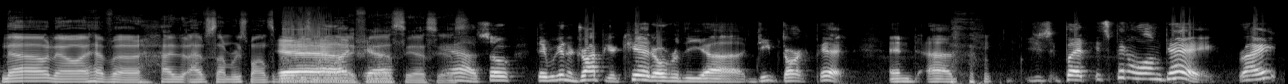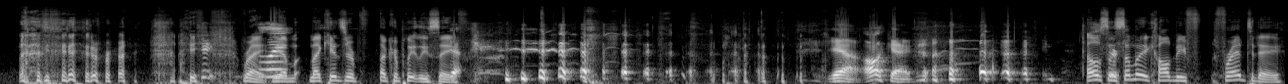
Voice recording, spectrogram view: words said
No, no, I have uh, I I have some responsibilities in my life. yeah. Yes, yes, yes. yeah, so they were going to drop your kid over the uh, deep, dark pit. And, uh, you, but it's been a long day, right? right. right. Really? Yeah, my kids are, are completely safe. Yeah, okay. also, so somebody called me Fred today.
